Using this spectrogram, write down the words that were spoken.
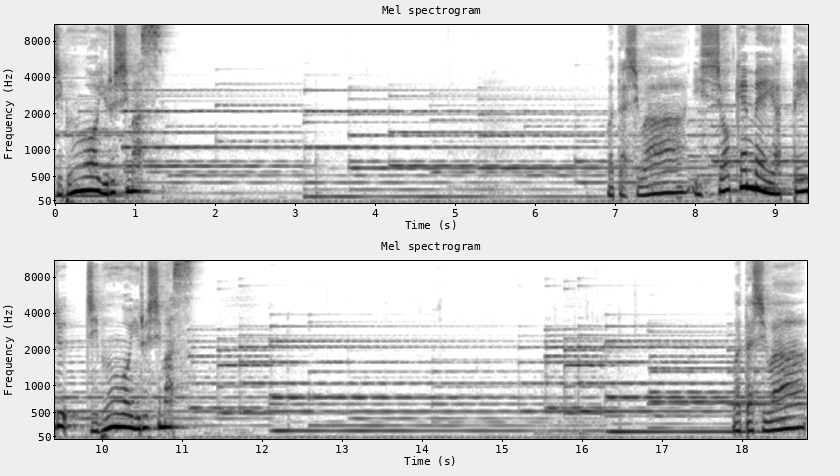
自分を許します。私は一生懸命やっている自分を許します。私は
